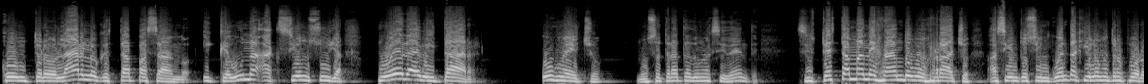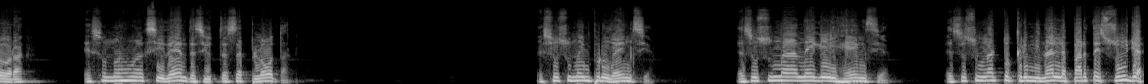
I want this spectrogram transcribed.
controlar lo que está pasando y que una acción suya pueda evitar un hecho, no se trata de un accidente. Si usted está manejando borracho a 150 kilómetros por hora, eso no es un accidente si usted se explota. Eso es una imprudencia. Eso es una negligencia. Eso es un acto criminal de parte suya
